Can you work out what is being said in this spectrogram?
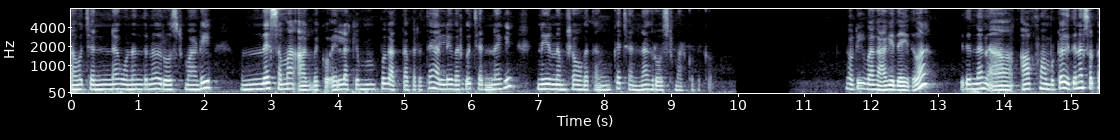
ನಾವು ಚೆನ್ನಾಗಿ ಒಂದೊಂದನ್ನು ರೋಸ್ಟ್ ಮಾಡಿ ಒಂದೇ ಸಮ ಆಗಬೇಕು. ಎಲ್ಲ ಕೆಂಪಗೆ ಆಗ್ತಾ ಬರುತ್ತೆ. ಅಲ್ಲಿವರೆಗೂ ಚೆನ್ನಾಗಿ ನೀರಿನ ಅಂಶ ಹೋಗೋ ತನಕ ಚೆನ್ನಾಗಿ ರೋಸ್ಟ್ ಮಾಡ್ಕೋಬೇಕು. ನೋಡಿ ಇವಾಗ ಆಗಿದೆ ಇದು. ಇದನ್ನು ಆಫ್ ಮಾಡಿಬಿಟ್ಟು ಇದನ್ನು ಸ್ವಲ್ಪ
